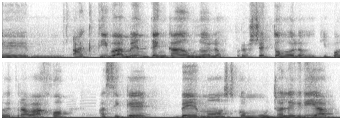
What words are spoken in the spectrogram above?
Em, activamente en cada uno de los proyectos o los equipos de trabajo. Así que vemos con mucha alegría,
